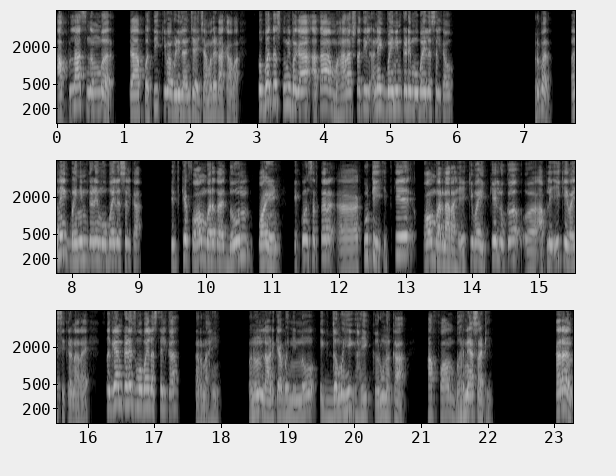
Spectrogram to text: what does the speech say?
आपलाच नंबर त्या पती किंवा वडिलांच्या याच्यामध्ये टाकावा. सोबतच तुम्ही बघा आता महाराष्ट्रातील अनेक बहिणींकडे मोबाईल असेल का हो? बरोबर? अनेक बहिणींकडे मोबाईल असेल का? इतके फॉर्म भरत आहेत दोन पॉईंट एकोणसत्तर कोटी इतके फॉर्म भरणार आहे किंवा इतके लोक आपले ई केवायसी करणार आहे. सगळ्यांकडेच मोबाईल असतील का? तर नाही. म्हणून लाडक्या बहिणींनो एकदमही घाई करू नका हा फॉर्म भरण्यासाठी. कारण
